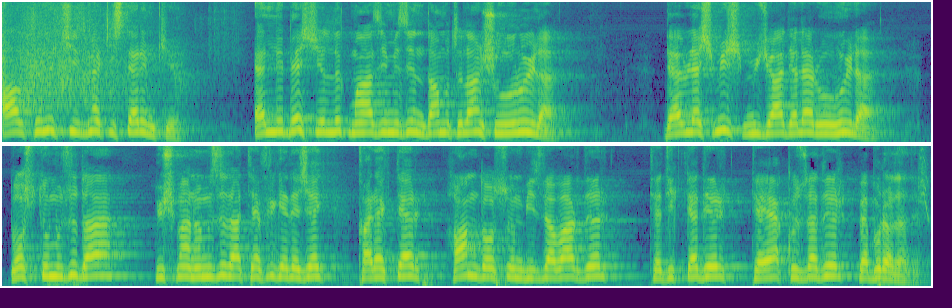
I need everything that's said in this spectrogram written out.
altını çizmek isterim ki 55 yıllık mazimizin damıtılan şuuruyla, devleşmiş mücadele ruhuyla dostumuzu da düşmanımızı da tefrik edecek karakter hamdolsun bizde vardır, tetiktedir, teyakkuzdadır ve buradadır.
